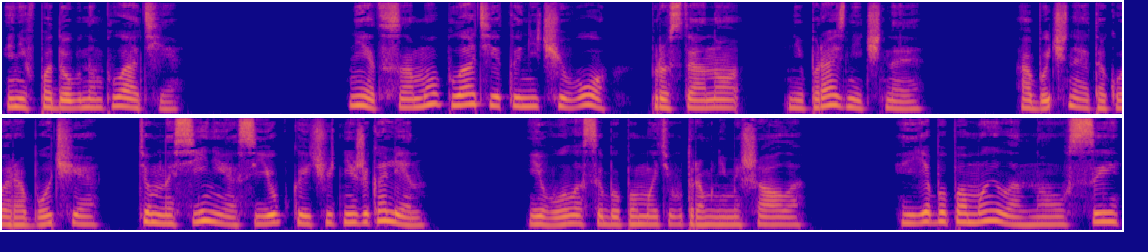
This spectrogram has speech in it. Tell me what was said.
и не в подобном платье. Нет, само платье-то ничего, просто оно не праздничное. Обычное такое рабочее, темно-синее, с юбкой чуть ниже колен. И волосы бы помыть утром не мешало. И я бы помыла, но усы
